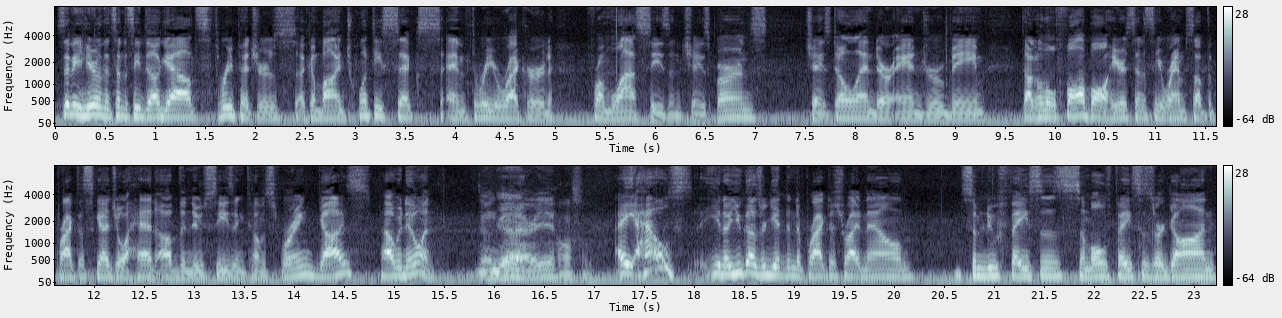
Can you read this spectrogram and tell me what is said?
Sitting here in the Tennessee dugouts, three pitchers, a combined 26 and 3 record from last season. Chase Burns, Chase Dollander, and Drew Beam. Talking a little fall ball here. Tennessee ramps up the practice schedule ahead of the new season come spring. Guys, how we doing? Doing good. How are you? Awesome. Hey, how's you know you guys are getting into practice right now. Some new faces, some old faces are gone.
